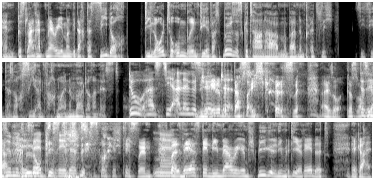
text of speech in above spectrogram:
Denn bislang hat Mary immer gedacht, dass sie doch die Leute umbringt, die etwas Böses getan haben, aber dann plötzlich sieht sie, dass auch sie einfach nur eine Mörderin ist. Du hast sie alle getötet. Sie redet mit das eigentlich, das, also das macht Dass sie ja so mit sich selbst redet. nicht so richtig Sinn, Nee. weil wer ist denn die Mary im Spiegel, die mit ihr redet? Egal.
